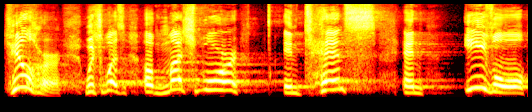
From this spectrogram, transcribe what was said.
Kill her, which was a much more intense and evil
